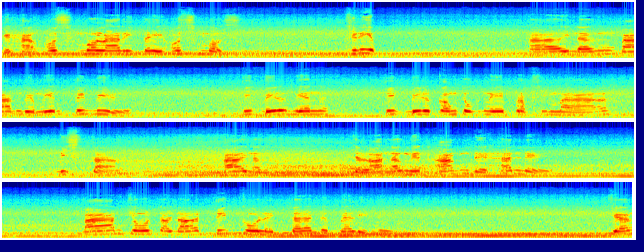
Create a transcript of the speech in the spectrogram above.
គេហៅ osmolarity osmos ជ្រាបហើយនឹងបានវាមាន tibil tibil មាន tibil កងទុកនេ proximal distal ហើយនឹងចន្លោះហ្នឹងមានអង្គដេហាន់លេបានចូលទៅដល់ tip collector de Bellini ចឹង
